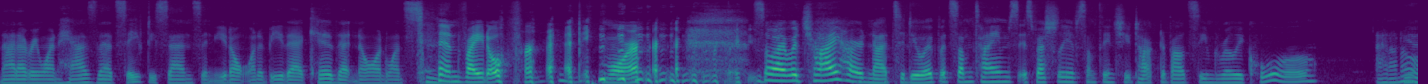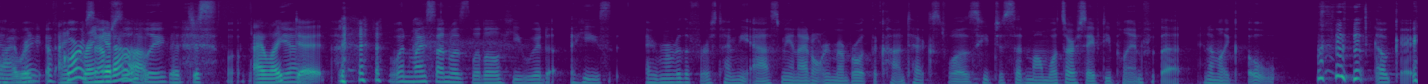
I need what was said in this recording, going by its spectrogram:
not everyone has that safety sense and you don't want to be that kid that no one wants to Hmm. invite over anymore. Right. so I would try hard not to do it, but sometimes, especially if something she talked about seemed really cool, I don't know, Yeah, I would right. Of I'd course, bring absolutely. it up. It just I liked Yeah. it. when my son was little, he would he's I remember the first time he asked me and I don't remember what the context was. He just said, "Mom, what's our safety plan for that?" And I'm like, "Oh. okay."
